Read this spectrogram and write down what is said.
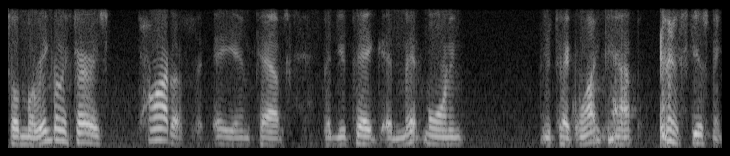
so Moringa oleifera is part of AM caps that you take at mid morning. You take one cap, excuse me,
